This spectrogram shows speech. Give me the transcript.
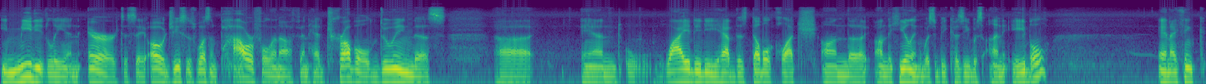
immediately an error to say, oh, Jesus wasn't powerful enough and had trouble doing this. Uh, and why did he have this double clutch on the on the healing? Was it because he was unable? And I think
